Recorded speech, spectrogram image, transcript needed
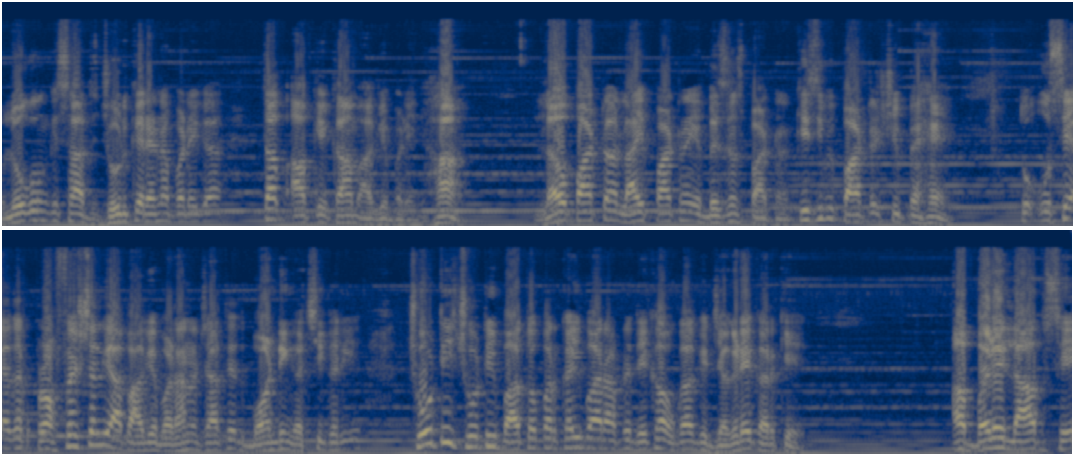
लोगों के साथ जुड़ के रहना पड़ेगा, तब आपके काम आगे बढ़ेंगे। हाँ लव पार्टनर लाइफ पार्टनर या बिज़नेस पार्टनर किसी भी पार्टनरशिप में है तो उसे अगर प्रोफेशनली आप आगे बढ़ाना चाहते हैं तो बॉन्डिंग अच्छी करिए। छोटी छोटी बातों पर कई बार आपने देखा होगा कि झगड़े करके आप बड़े लाभ से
